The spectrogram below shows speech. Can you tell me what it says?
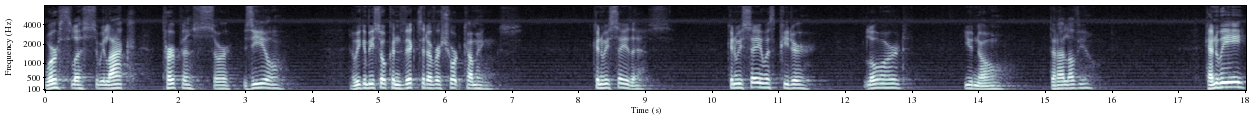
worthless, we lack purpose or zeal, and we can be so convicted of our shortcomings. Can we say this? Can we say with Peter, Lord, you know that I love you? Can we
